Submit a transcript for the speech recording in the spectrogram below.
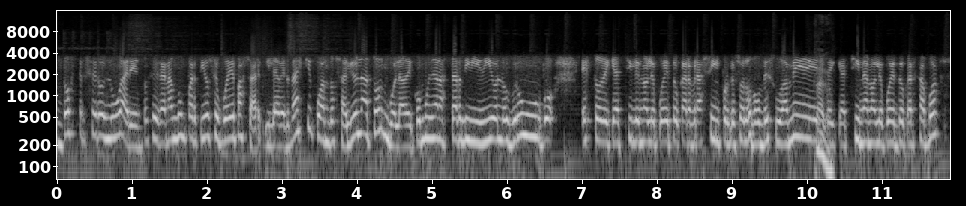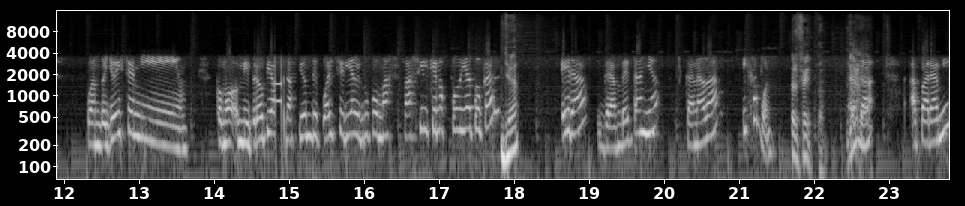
dos terceros lugares, entonces ganando un partido se puede pasar. Y la verdad es que cuando salió la tómbola de cómo iban a estar divididos los grupos, esto de que a Chile no le puede tocar Brasil porque son los dos de Sudamérica Claro. y que a China no le puede tocar Japón, cuando yo hice mi como mi propia votación de cuál sería el grupo más fácil que nos podía tocar, ¿Ya? era Gran Bretaña, Canadá y Japón. Perfecto. O sea, a- para mí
